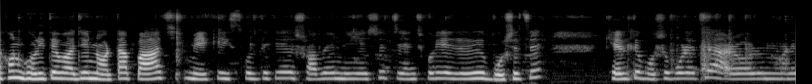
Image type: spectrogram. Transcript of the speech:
এখন ঘড়িতে বাজে নটা পাঁচ। মেয়েকে স্কুল থেকে সবে নিয়ে এসে চেঞ্জ করিয়ে বসেছে। খেলতে বসে পড়েছে আর ওর মানে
